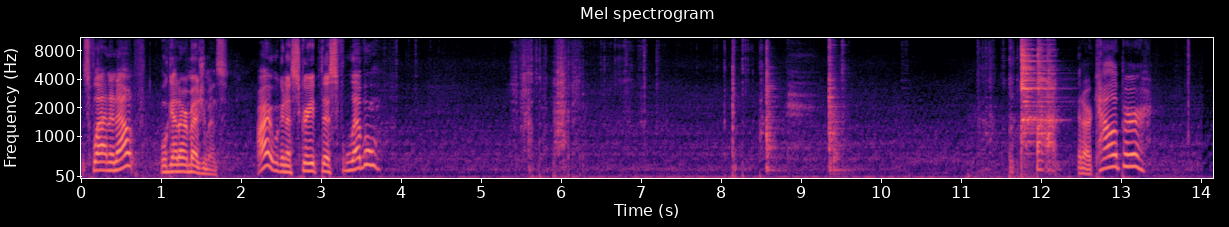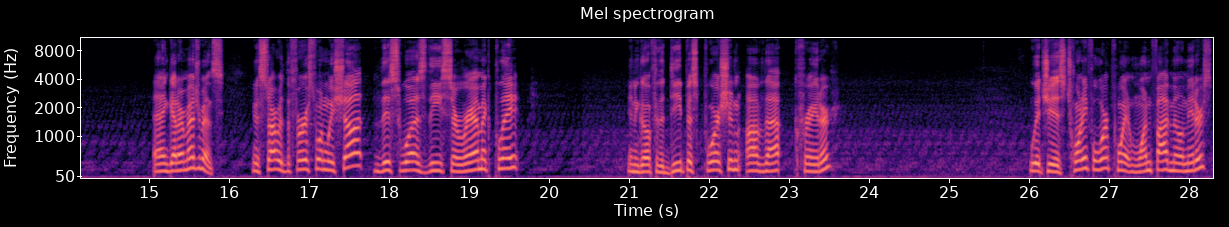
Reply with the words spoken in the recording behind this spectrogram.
Let's flatten it out, we'll get our measurements. All right, we're gonna scrape this level. Get our caliper and get our measurements. I'm gonna start with the first one we shot. This was the ceramic plate. Gonna go for the deepest portion of that crater, which is 24.15 millimeters,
